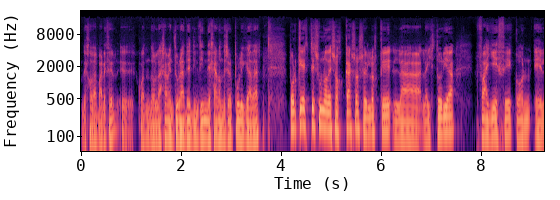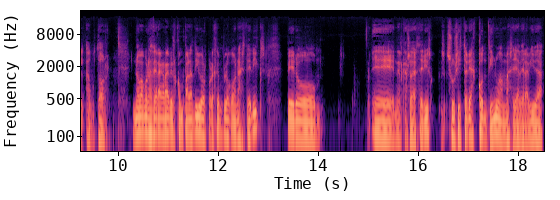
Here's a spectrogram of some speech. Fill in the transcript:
dejó de aparecer eh, cuando las aventuras de Tintín dejaron de ser publicadas, porque este es uno de esos casos en los que la, la historia fallece con el autor. No vamos a hacer agravios comparativos, por ejemplo, con Asterix, pero eh, en el caso de Asterix, sus historias continúan más allá de la vida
